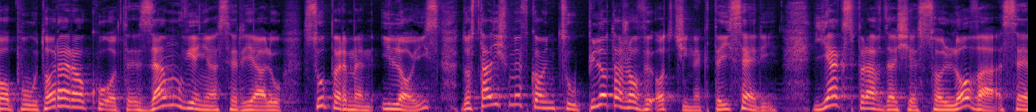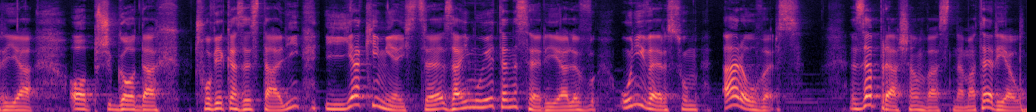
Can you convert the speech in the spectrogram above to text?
Po półtora roku od zamówienia serialu Superman i Lois dostaliśmy w końcu pilotażowy odcinek tej serii. Jak sprawdza się solowa seria o przygodach człowieka ze stali i jakie miejsce zajmuje ten serial w uniwersum Arrowverse? Zapraszam Was na materiał.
